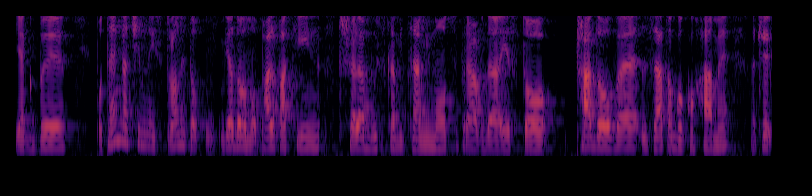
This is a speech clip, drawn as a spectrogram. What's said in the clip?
jakby potęga ciemnej strony to wiadomo, Palpatine strzela błyskawicami mocy, prawda? Jest to czadowe, za to go kochamy. Znaczy,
